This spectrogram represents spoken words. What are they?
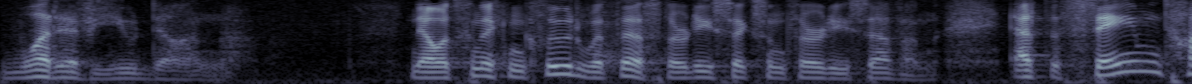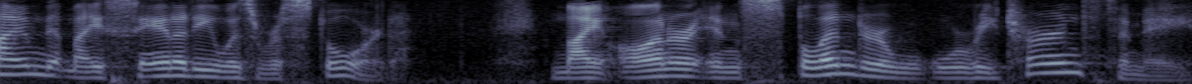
What have you done? Now it's going to conclude with this 36 and 37. At the same time that my sanity was restored, my honor and splendor were returned to me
